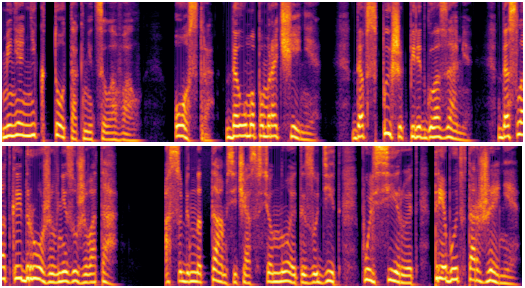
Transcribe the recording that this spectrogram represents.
Меня никто так не целовал. Остро, до умопомрачения, до вспышек перед глазами, до сладкой дрожи внизу живота. Особенно там сейчас все ноет и зудит, пульсирует, требует вторжения.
